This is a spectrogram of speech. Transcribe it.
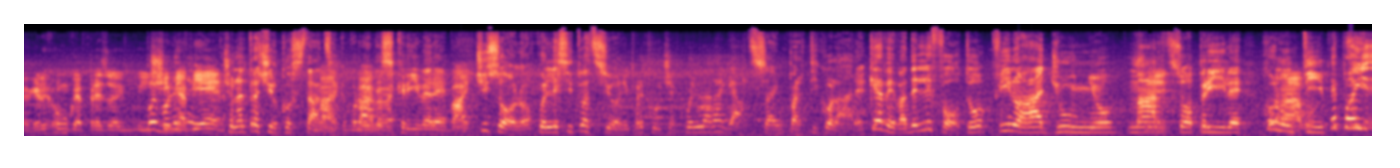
Perché lui comunque è preso in, in Poi scimmia piena. C'è un'altra circostanza Vai, che vorrei vai, descrivere. Vai. Ci sono quelle situazioni per cui c'è quella ragazza in particolare che aveva delle foto fino a giugno, marzo, aprile con un Bravo. tipo e poi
